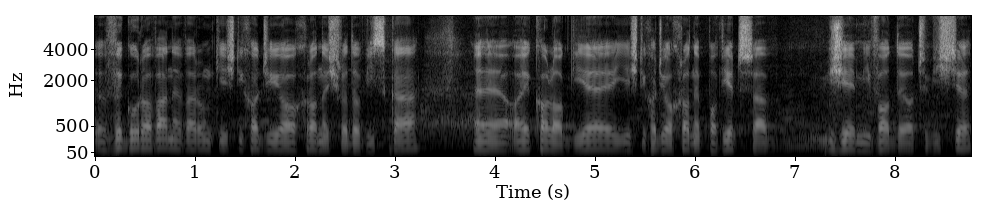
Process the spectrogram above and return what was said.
wygórowane warunki, jeśli chodzi o ochronę środowiska, e, o ekologię, jeśli chodzi o ochronę powietrza, ziemi, wody oczywiście.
